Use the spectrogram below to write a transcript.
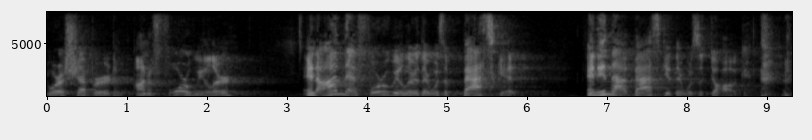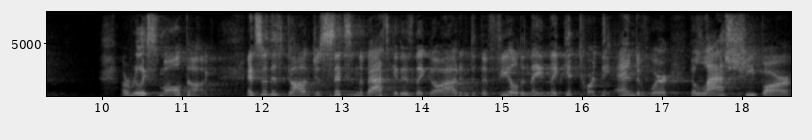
or a shepherd on a four wheeler. And on that four wheeler, there was a basket. And in that basket, there was a dog. a really small dog. And so this dog just sits in the basket as they go out into the field and they, and they get toward the end of where the last sheep are.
